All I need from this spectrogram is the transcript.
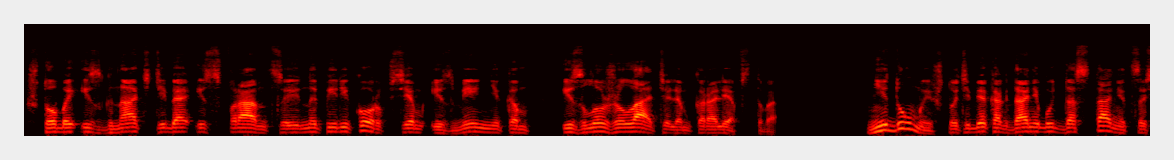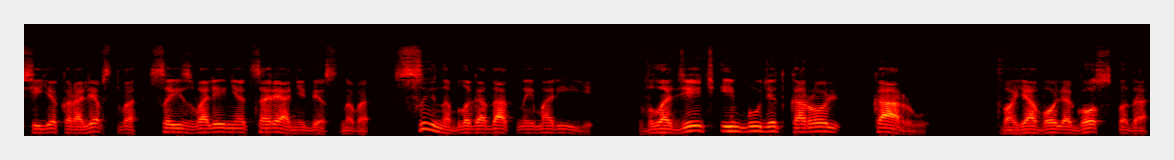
чтобы изгнать тебя из Франции наперекор всем изменникам и зложелателям королевства. Не думай, что тебе когда-нибудь достанется сие королевство соизволения Царя Небесного, сына благодатной Марии. Владеть им будет король Карл, твоя воля Господа,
